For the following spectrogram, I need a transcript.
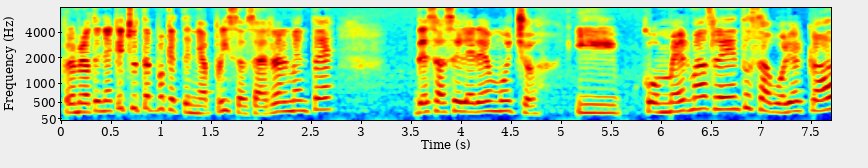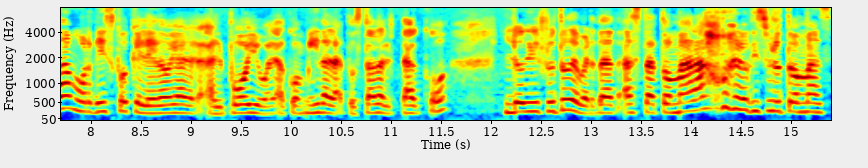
pero me lo tenía que chutar porque tenía prisa, o sea, realmente desaceleré mucho y comer más lento, saborear cada mordisco que le doy al, al pollo, a la comida, a la tostada, al taco, lo disfruto de verdad, hasta tomar agua lo disfruto más.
